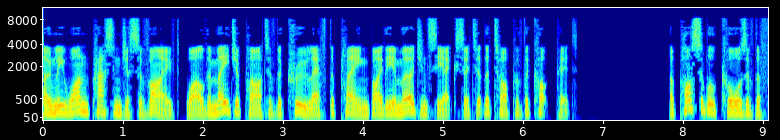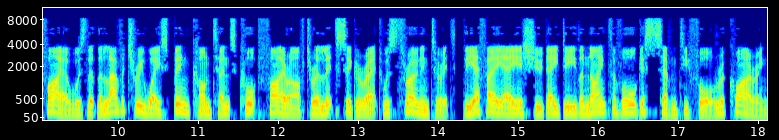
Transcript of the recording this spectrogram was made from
Only one passenger survived, while the major part of the crew left the plane by the emergency exit at the top of the cockpit. A possible cause of the fire was that the lavatory waste bin contents caught fire after a lit cigarette was thrown into it. The FAA issued AD 9 August 74 requiring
